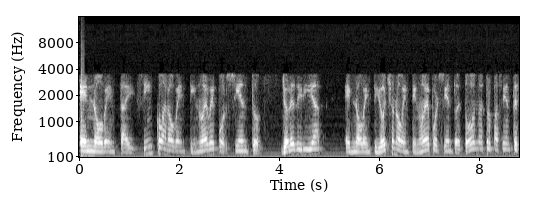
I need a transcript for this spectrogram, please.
El 95 a 99%, yo le diría el 98-99% de todos nuestros pacientes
